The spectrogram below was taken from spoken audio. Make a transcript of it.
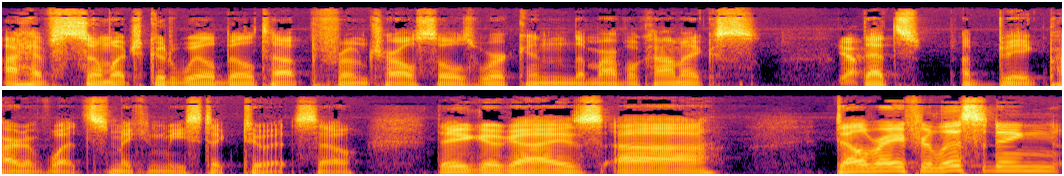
I have so much goodwill built up from Charles Soule's work in the Marvel comics. Yeah. That's a big part of what's making me stick to it. So there you go, guys. Uh, Del Rey, if you're listening,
